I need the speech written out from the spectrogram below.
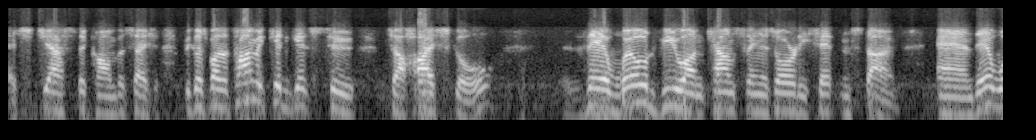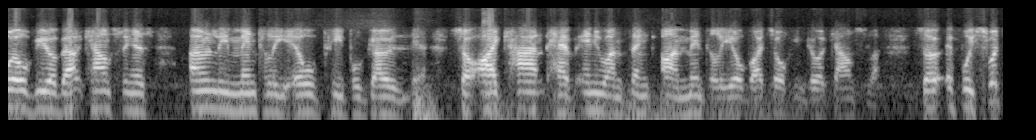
It's just a conversation. Because by the time a kid gets to, to high school, their worldview on counseling is already set in stone. And their worldview about counseling is only mentally ill people go there. So I can't have anyone think I'm mentally ill by talking to a counselor. So if we switch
